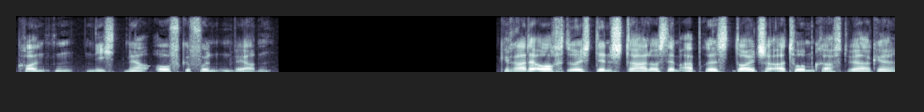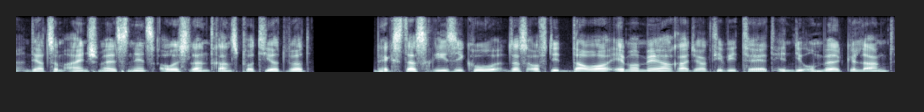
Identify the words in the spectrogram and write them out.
konnten nicht mehr aufgefunden werden. Gerade auch durch den Stahl aus dem Abriss deutscher Atomkraftwerke, der zum Einschmelzen ins Ausland transportiert wird, wächst das Risiko, dass auf die Dauer immer mehr Radioaktivität in die Umwelt gelangt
